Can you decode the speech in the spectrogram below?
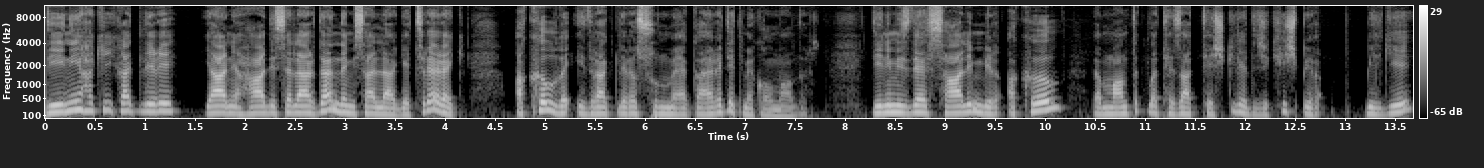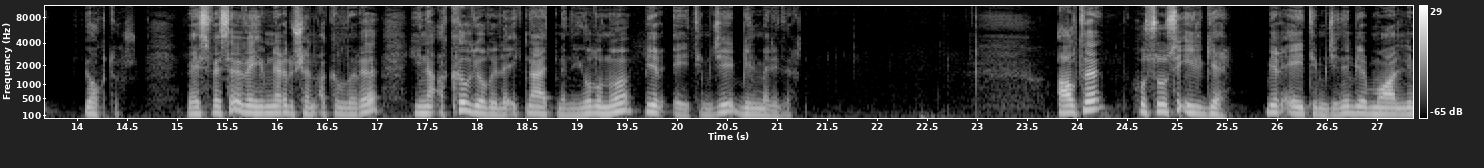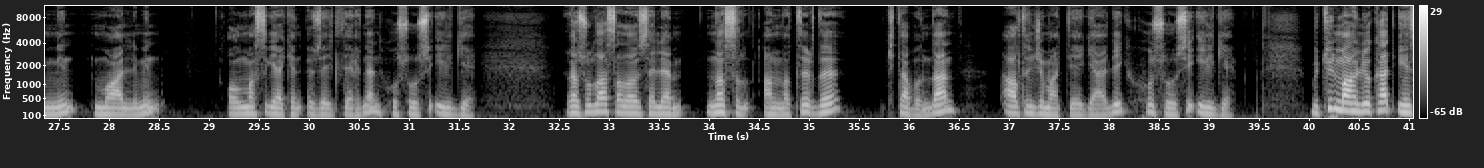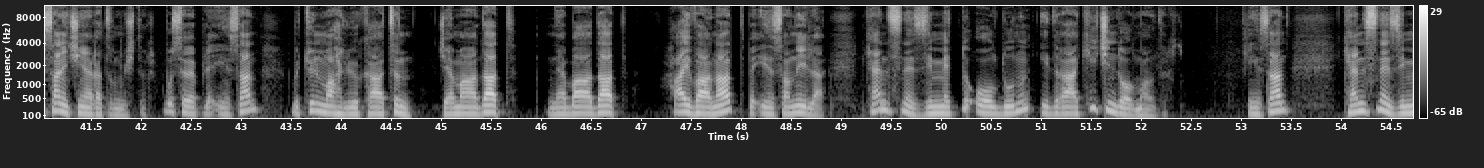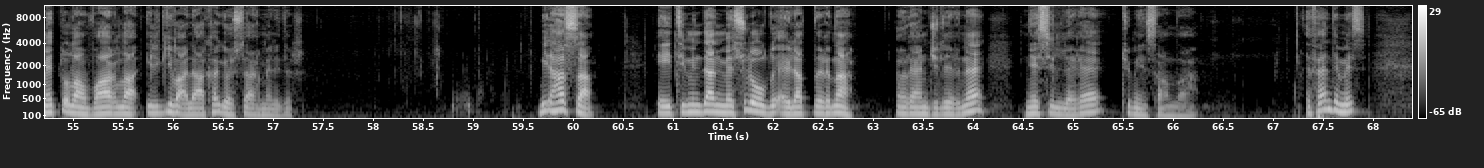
dini hakikatleri yani hadiselerden de misaller getirerek akıl ve idraklere sunmaya gayret etmek olmalıdır. Dinimizde salim bir akıl ve mantıkla tezat teşkil edecek hiçbir bilgi yoktur. Vesvese ve vehimlere düşen akılları yine akıl yoluyla ikna etmenin yolunu bir eğitimci bilmelidir. 6. Hususi ilgi. Bir eğitimcinin, bir muallimin, muallimin olması gereken özelliklerinden hususi ilgi. Resulullah sallallahu aleyhi ve sellem nasıl anlatırdı kitabından 6. maddeye geldik. Hususi ilgi. Bütün mahlukat insan için yaratılmıştır. Bu sebeple insan bütün mahlukatın cemadat, nebadat, hayvanat ve insanıyla kendisine zimmetli olduğunun idraki içinde olmalıdır. İnsan kendisine zimmetli olan varlığa ilgi ve alaka göstermelidir. Bilhassa eğitiminden mesul olduğu evlatlarına, öğrencilerine, nesillere, tüm insanlığa. Efendimiz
